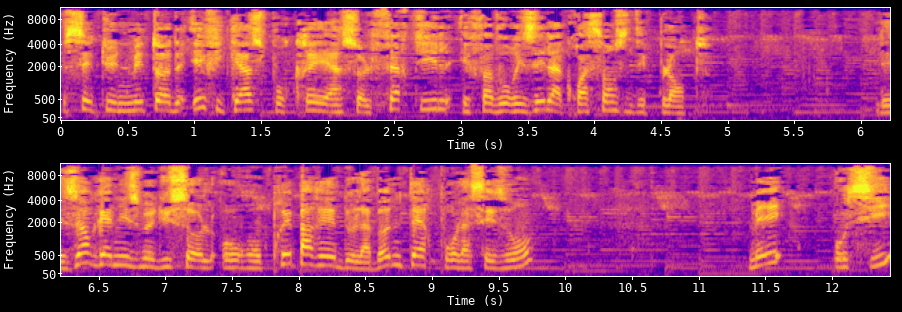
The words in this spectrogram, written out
c'est une méthode efficace pour créer un sol fertile et favoriser la croissance des plantes. Les organismes du sol auront préparé de la bonne terre pour la saison, mais aussi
